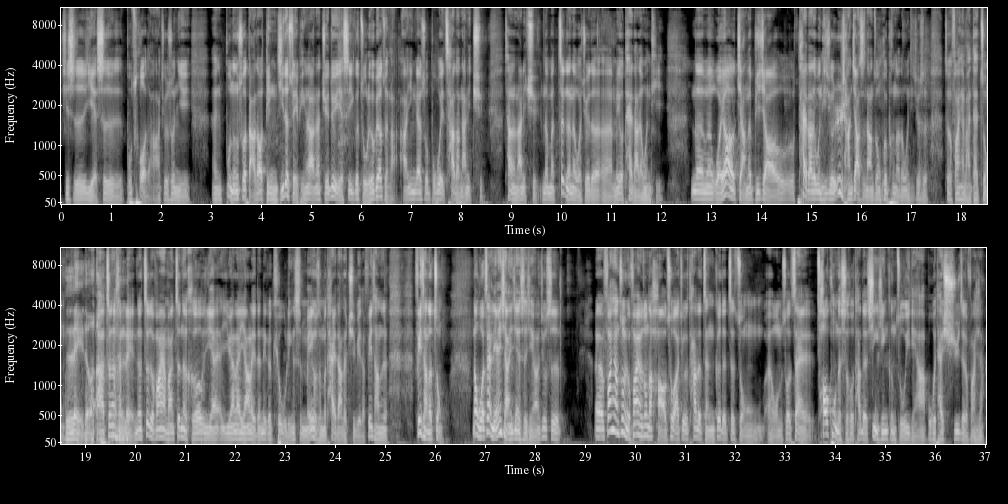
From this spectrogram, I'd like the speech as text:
其实也是不错的啊。就是说你。嗯，不能说达到顶级的水平了，那绝对也是一个主流标准了啊，应该说不会差到哪里去，差到哪里去。那么这个呢，我觉得呃没有太大的问题。那么我要讲的比较太大的问题，就是日常驾驶当中会碰到的问题，就是这个方向盘太重，累的啊，真的很累。那这个方向盘真的和原原来杨磊的那个 Q 五零是没有什么太大的区别的，非常的非常的重。那我再联想一件事情啊，就是。呃，方向重有方向重的好处啊，就是它的整个的这种呃，我们说在操控的时候，它的信心更足一点啊，不会太虚这个方向。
